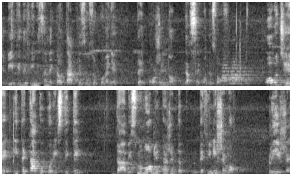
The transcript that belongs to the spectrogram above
će biti definisane kao takve za uzrokovanje, da je poželjno da se odazove. Ovo će i tekako koristiti da bismo mogli, kažem, da definišemo bliže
